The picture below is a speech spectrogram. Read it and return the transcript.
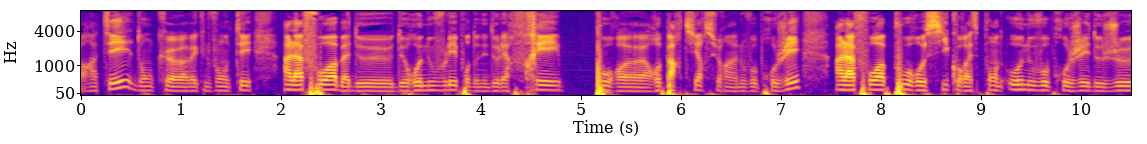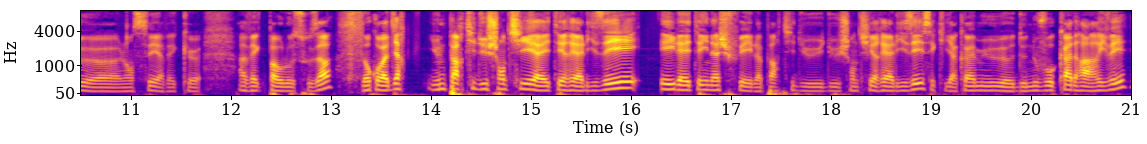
ratée. Donc avec une volonté à la fois bah, de, de, renouveler pour donner de l'air frais pour euh, repartir sur un nouveau projet, à la fois pour aussi correspondre au nouveau projet de jeu euh, lancé avec, euh, avec Paolo Souza. Donc on va dire qu'une partie du chantier a été réalisée et il a été inachevé. La partie du, chantier réalisée, c'est qu'il y a quand même eu de nouveaux cadres à arriver.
